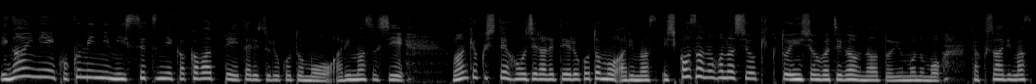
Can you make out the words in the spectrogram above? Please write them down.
意外に国民に密接に関わっていたりすることもありますし湾曲して報じられていることもあります。石川さんの話を聞くと印象が違うなというものもたくさんあります。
